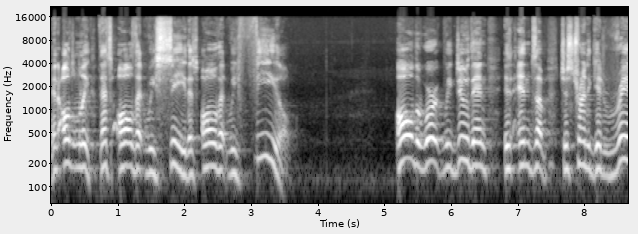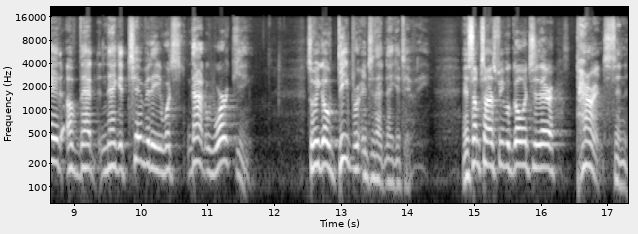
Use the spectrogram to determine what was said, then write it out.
And ultimately, that's all that we see, that's all that we feel. All the work we do then it ends up just trying to get rid of that negativity, what's not working. So we go deeper into that negativity. And sometimes people go into their parents and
